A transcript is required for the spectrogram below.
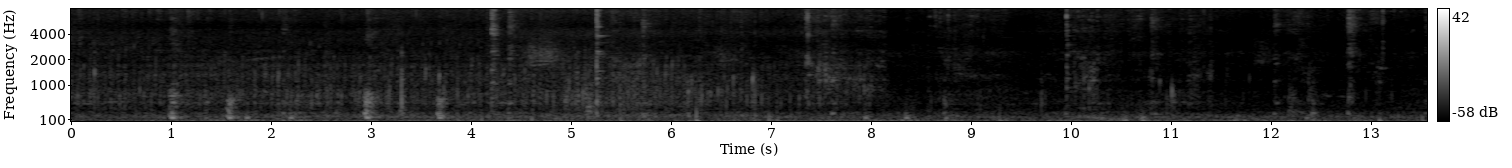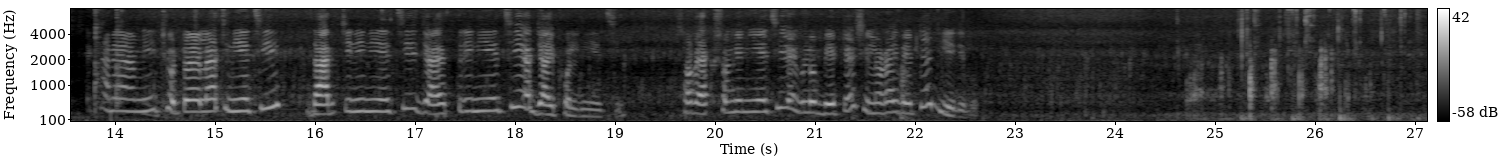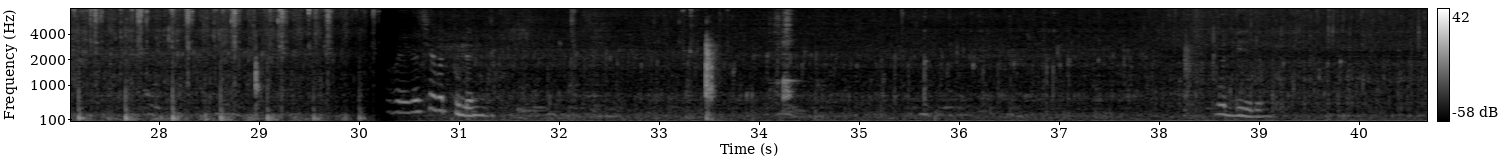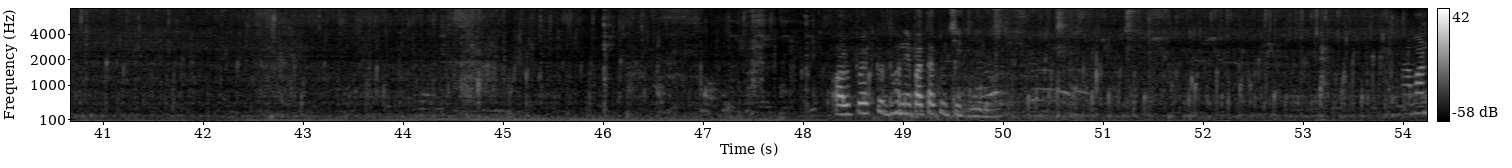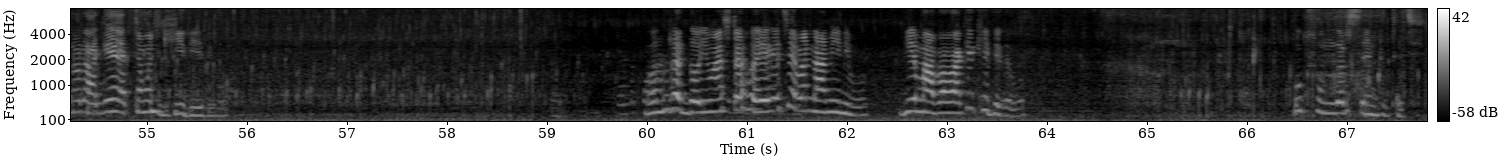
এখানে আমি ছোট এলাচ নিয়েছি, দারচিনি নিয়েছি, জায়ত্রী নিয়েছি আর জায়ফল নিয়েছি। সব একসঙ্গে নিয়েছি, এগুলো বেটে, শিলনোড়ায় বেটে দিয়ে দেবো। হয়ে গেছে, এবার তুলে নেব। দিয়ে দেবো। অল্প একটু ধনে পাতা কুচি দিয়ে দেবো। নামানোর আগে এক চামচ ঘি দিয়ে দেবো। বন্ধুরা, দই মাছটা হয়ে গেছে, এবার নামিয়ে নিব। দিয়ে মা বাবাকে খেতে দেবো। খুব সুন্দর সেন্ট উঠেছে।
